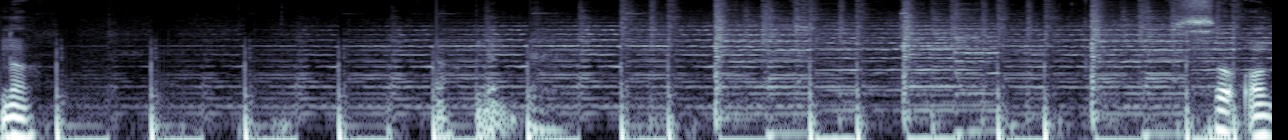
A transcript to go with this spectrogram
No. No, nie. Co on...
